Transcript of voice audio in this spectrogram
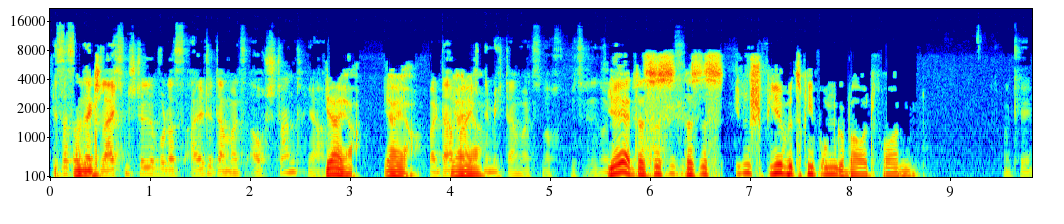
Ist das an der Und- gleichen Stelle, wo das alte damals auch stand? Ja. Ja, ja, ja, ja. Weil da ja, war ja. ich nämlich damals noch. Ja, ja, das ist, das ist im Spielbetrieb umgebaut worden. Okay.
